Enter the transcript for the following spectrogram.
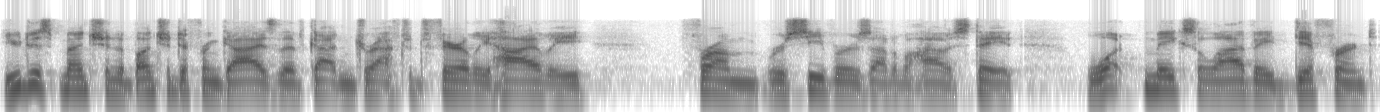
you just mentioned a bunch of different guys that have gotten drafted fairly highly from receivers out of Ohio State. What makes Olave different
